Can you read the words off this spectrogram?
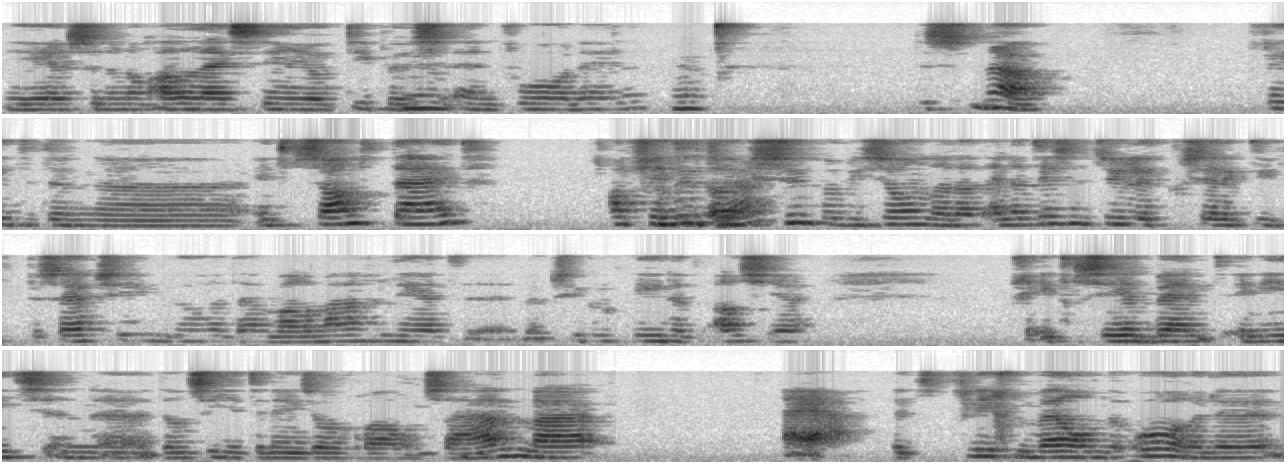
heersen er nog allerlei stereotypes Ja. en vooroordelen. Ja. Dus nou, vind het een eh, interessante tijd. Ik vind het hè? ook super bijzonder. Dat, en dat is natuurlijk selectieve perceptie. Ik bedoel, dat hebben we allemaal geleerd eh, bij psychologie. Dat als je geïnteresseerd bent in iets, en, eh, dan zie je het ineens overal ontstaan. Maar nou ja, het vliegt me wel om de oren. De,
